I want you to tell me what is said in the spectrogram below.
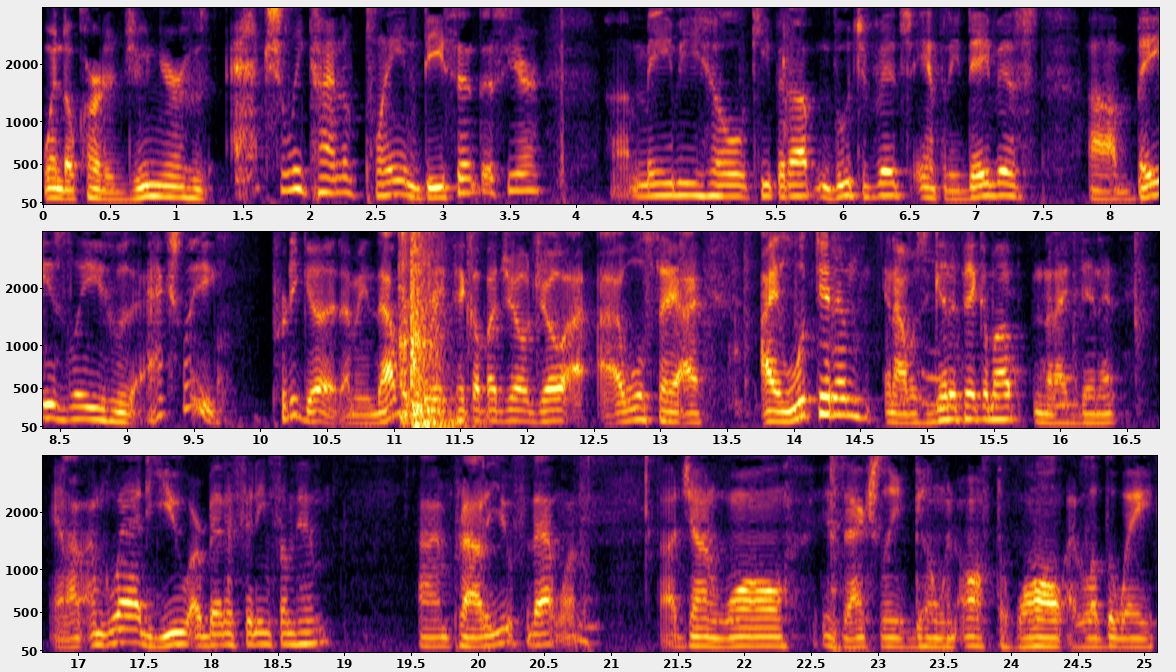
Wendell Carter Jr., who's actually kind of playing decent this year. Uh, maybe he'll keep it up. Vucevic, Anthony Davis, uh, Bazley, who's actually pretty good. I mean, that was a great pickup by Joe. Joe, I, I will say, I I looked at him and I was gonna pick him up, and then I didn't. And I'm glad you are benefiting from him. I'm proud of you for that one. Uh, John Wall is actually going off the wall. I love the way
